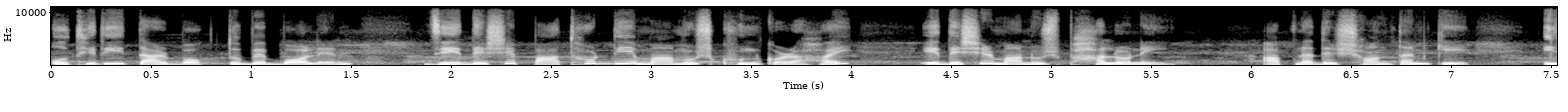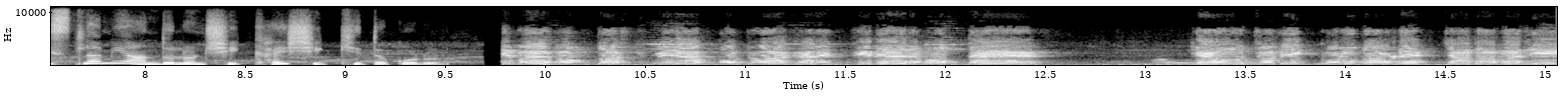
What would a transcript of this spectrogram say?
অতিথি তার বক্তব্যে বলেন, যে দেশে পাথর দিয়ে মানুষ খুন করা হয় এদেশের মানুষ ভালো নেই। আপনাদের সন্তানকে ইসলামী আন্দোলন শিক্ষায় শিক্ষিত করুন। এবং দশমিনা পটুয়াখালী মধ্যে যদি কোন ধরনের চাঁদাবাজি,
